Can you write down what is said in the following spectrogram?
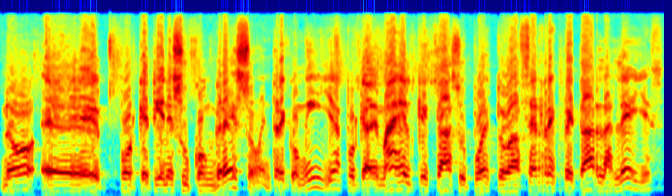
¿no? Eh, porque tiene su Congreso, entre comillas, porque además es el que está supuesto a hacer respetar las leyes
